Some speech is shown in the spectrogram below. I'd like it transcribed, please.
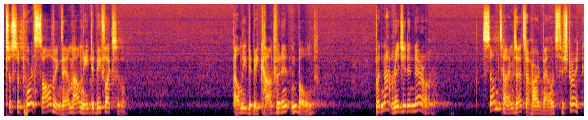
To support solving them, I'll need to be flexible. I'll need to be confident and bold, but not rigid and narrow. Sometimes that's a hard balance to strike.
